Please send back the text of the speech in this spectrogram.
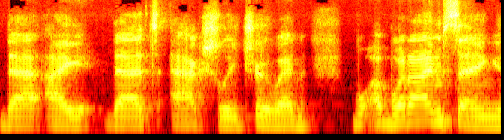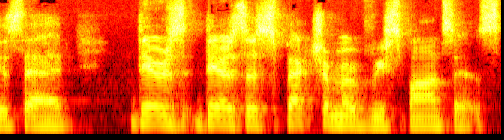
that I that's actually true. And wh- what I'm saying is that there's there's a spectrum of responses.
